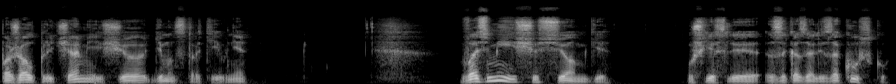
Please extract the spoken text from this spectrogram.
пожал плечами еще демонстративнее. Возьми еще семги. Уж если заказали закуску,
